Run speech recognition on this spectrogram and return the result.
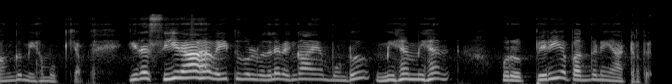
பங்கு மிக முக்கியம். இதை சீராக வைத்துக்கொள்வதில் வெங்காயம் பூண்டு மிக மிக ஒரு பெரிய பங்கினை ஆற்றுறது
